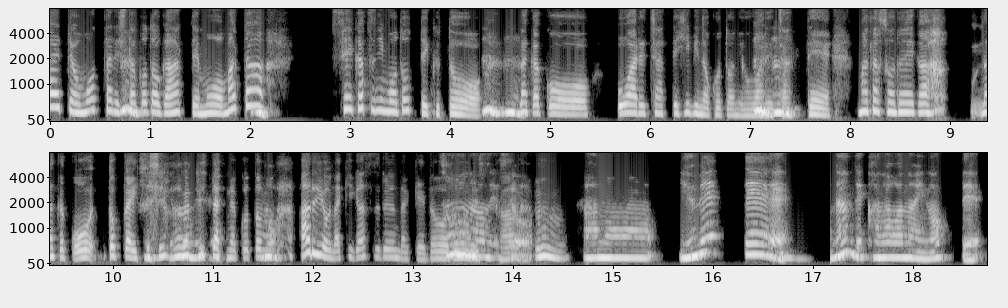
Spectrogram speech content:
えて思ったりしたことがあっても、またうん生活に戻っていくと、なんかこう、追われちゃって、日々のことに追われちゃって、またそれが、なんかこう、どっか行ってしまうみたいなこともあるような気がするんだけど、そうなんですよ。うん。あの、夢ってなんで叶わないの？って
